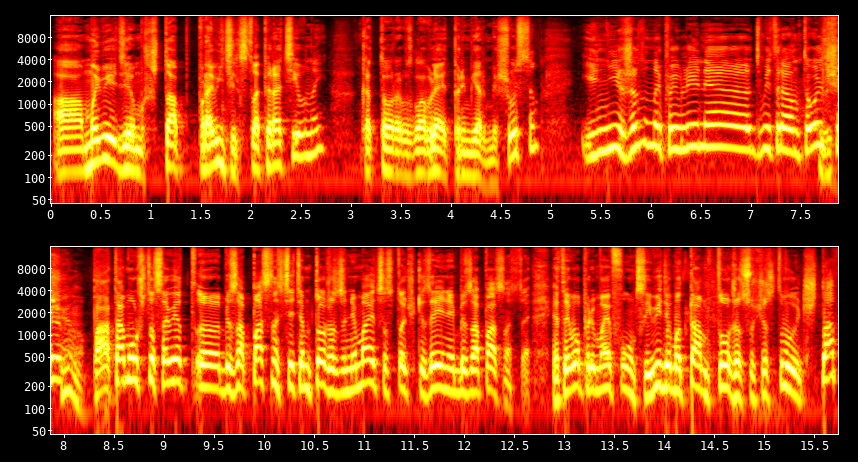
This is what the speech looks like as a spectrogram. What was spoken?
А мы видим штаб правительства оперативный, который возглавляет премьер Мишустин. И неожиданное появление Дмитрия Анатольевича, Зачем? потому что Совет э, Безопасности этим тоже занимается с точки зрения безопасности. Это его прямая функция. И, видимо, там тоже существует штаб,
